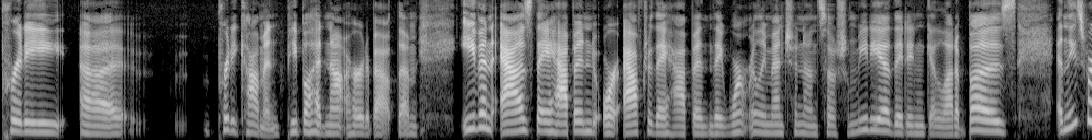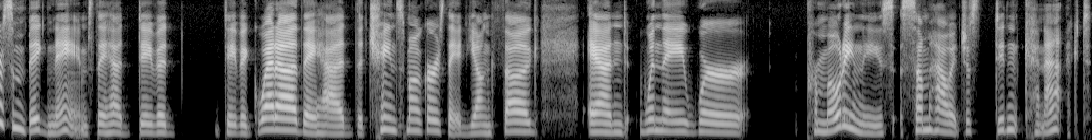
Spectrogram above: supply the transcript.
pretty uh pretty common. People had not heard about them. Even as they happened or after they happened they weren't really mentioned on social media. They didn't get a lot of buzz. And these were some big names. They had david david guetta. They had the chainsmokers they had young thug. And when they were promoting these somehow it just didn't connect.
